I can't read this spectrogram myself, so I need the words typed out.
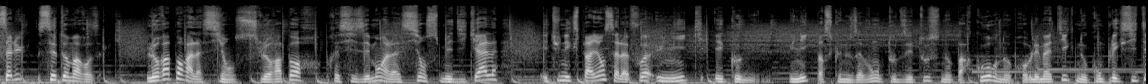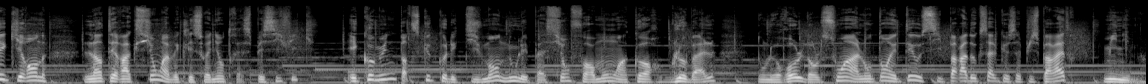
Salut, c'est Thomas Rozek. Le rapport à la science, le rapport précisément à la science médicale, est une expérience à la fois unique et commune. Unique parce que nous avons toutes et tous nos parcours, nos problématiques, nos complexités qui rendent l'interaction avec les soignants très spécifique et commune parce que collectivement, nous les patients formons un corps global dont le rôle dans le soin a longtemps été, aussi paradoxal que ça puisse paraître, minime.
